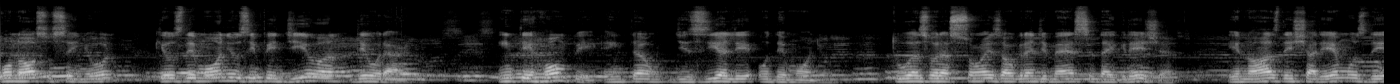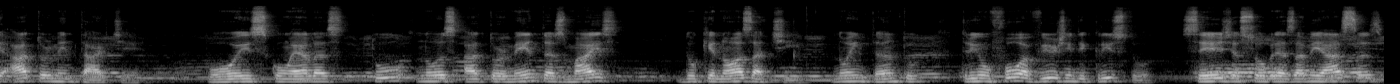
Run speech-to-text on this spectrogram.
com nosso Senhor, que os demônios impediam de orar. Interrompe, então, dizia-lhe o demônio, tuas orações ao grande mestre da igreja, e nós deixaremos de atormentar-te, pois com elas tu nos atormentas mais do que nós a ti. No entanto, triunfou a Virgem de Cristo seja sobre as ameaças,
